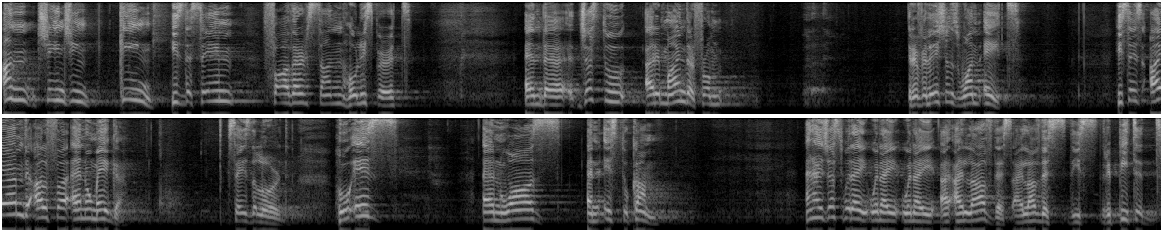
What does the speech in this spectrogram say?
Unchanging King. He's the same Father, Son, Holy Spirit. And uh, just to a reminder from Revelations 1 8, he says, I am the Alpha and Omega, says the Lord, who is and was and is to come. And I just, when I, when I, when I, I, I love this, I love this, these repeated,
